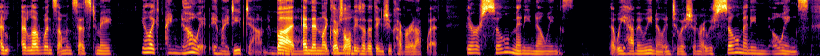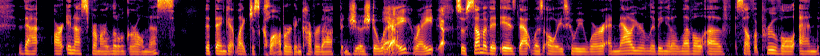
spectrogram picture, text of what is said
I, I love when someone says to me, you're like, I know it in my deep down, but, and then like there's all these mm. other things you cover it up with. There are so many knowings that we have, and we know intuition, right? There's so many knowings that are in us from our little girlness that then get like just clobbered and covered up and zhuzhed away, yeah. right? Yeah. So some of it is that was always who we were, and now you're living at a level of self approval and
